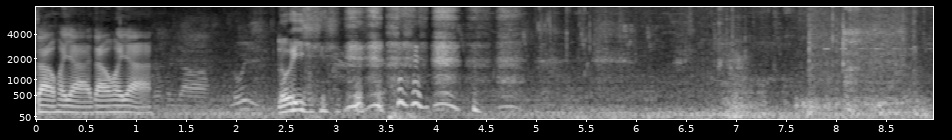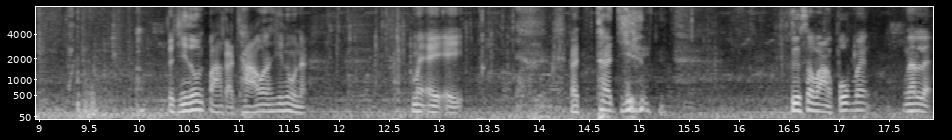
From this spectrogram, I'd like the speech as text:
เย้เจ้าพญาเจ้าพญาเจ้าพระยาลุยลุย แต่ที่นู่นปลากัดเช้านะที่นู่นอะไม่ไอไอถ้าจีน คือสว่างปุ๊บแม่งนั่นแหละ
